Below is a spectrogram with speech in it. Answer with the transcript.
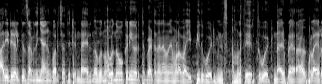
ആദ്യമായിട്ട് കളിക്കുന്ന സമയത്ത് ഞാനും കുറച്ച് എത്തിയിട്ടുണ്ടായിരുന്നു അപ്പോൾ അപ്പോൾ നോക്കണി ഒരുത്തൻ പെട്ടെന്ന് തന്നെ നമ്മളെ വൈപ്പ് ചെയ്ത് പോയിട്ട്. മീൻസ് നമ്മളെ തീർത്ത് പോയിട്ടുണ്ട് ഒരു പ്ലെയർ ആ പ്ലെയർ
